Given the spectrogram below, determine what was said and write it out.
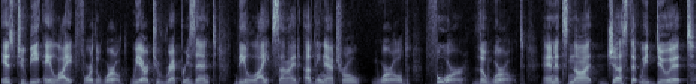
is to be a light for the world. We are to represent the light side of the natural world for the world. And it's not just that we do it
